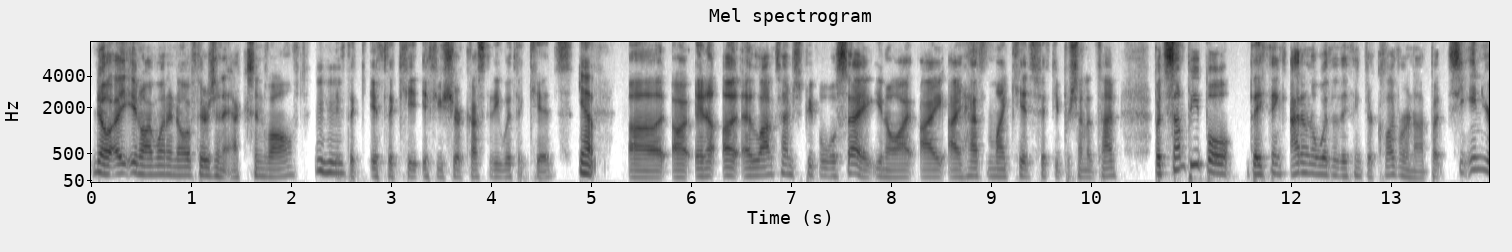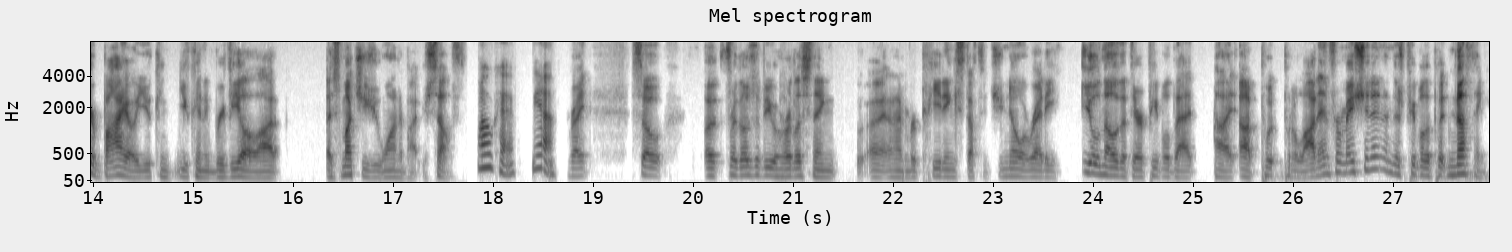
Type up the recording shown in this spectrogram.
no, I, you know, I want to know if there's an ex involved. Mhm. If the if the kid if you share custody with the kids. Yep. Uh, uh and a, a lot of times people will say, you know, I I, I have my kids fifty percent of the time, but some people they think I don't know whether they think they're clever or not, but see in your bio you can you can reveal a lot as much as you want about yourself, Okay. Yeah. right? So uh, for those of you who are listening, uh, and I'm repeating stuff that you know already, you'll know that there are people that uh, uh, put put a lot of information in, and there's people that put nothing in.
